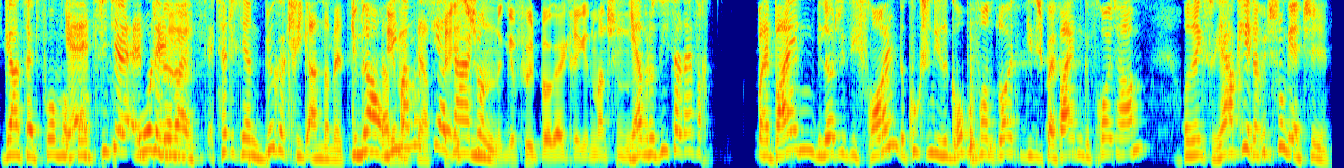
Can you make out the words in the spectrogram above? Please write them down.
die ganze Zeit Vorwurf. Ja, er zieht ja, ohne er, Beweis. er zettelt ja einen Bürgerkrieg an damit. Genau, Das man muss ja sagen. ist schon gefühlt Bürgerkrieg in manchen. Ja, aber du siehst halt einfach bei beiden, die Leute, die sich freuen, du guckst in diese Gruppe von Leuten, die sich bei beiden gefreut haben und denkst du, ja, okay, da würde ich schon gerne chillen.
